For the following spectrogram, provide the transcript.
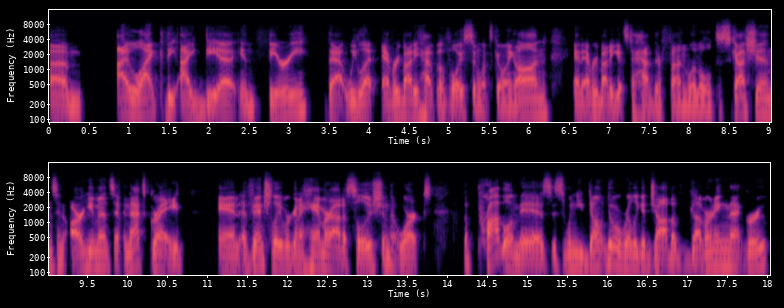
Um, I like the idea in theory that we let everybody have a voice in what's going on and everybody gets to have their fun little discussions and arguments. And that's great. And eventually we're going to hammer out a solution that works. The problem is, is when you don't do a really good job of governing that group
